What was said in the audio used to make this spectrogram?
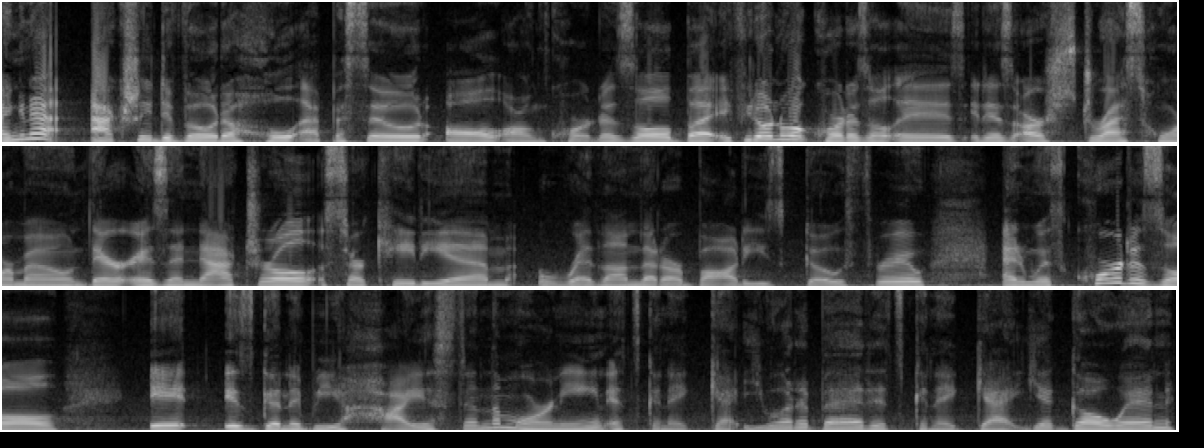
I'm gonna actually devote a whole episode all on cortisol. But if you don't know what cortisol is, it is our stress hormone. There is a natural circadian rhythm that our bodies go through. And with cortisol, it is going to be highest in the morning. It's going to get you out of bed. It's going to get you going.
